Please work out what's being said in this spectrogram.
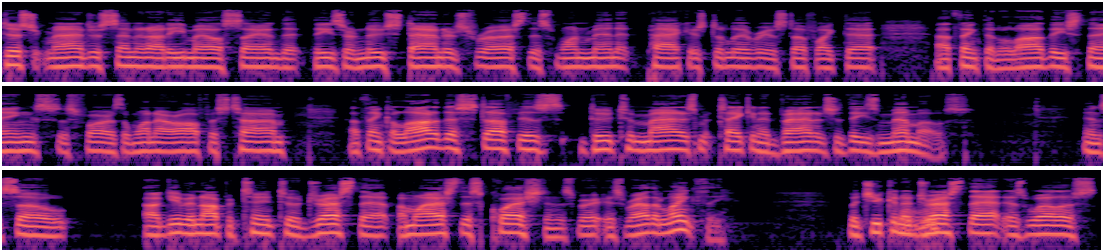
district managers sending out emails saying that these are new standards for us, this one minute package delivery and stuff like that. I think that a lot of these things, as far as the one hour office time, I think a lot of this stuff is due to management taking advantage of these memos. And so I'll give you an opportunity to address that. I'm going to ask this question. It's very, it's rather lengthy. But you can mm-hmm. address that as well as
